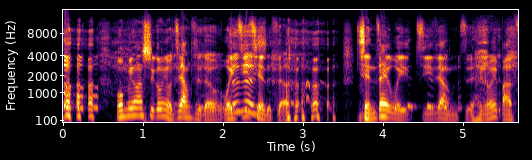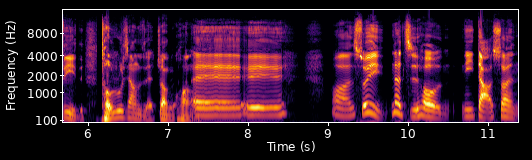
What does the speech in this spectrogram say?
我冥王时宫有这样子的危机谴责，潜在危机这样子，很容易把自己投入这样子的状况。哎，哇，所以那之后你打算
